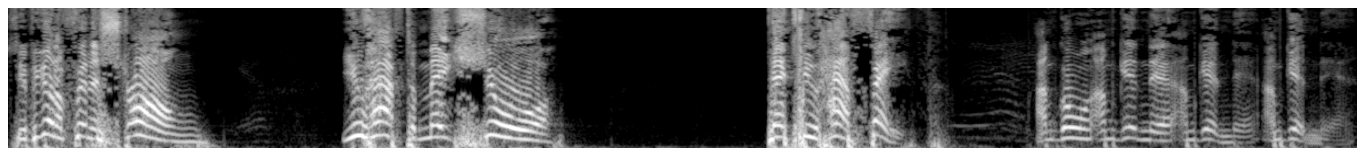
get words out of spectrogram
See, if you're going to finish strong, you have to make sure that you have faith. I'm going, I'm getting there, I'm getting there, I'm getting there.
